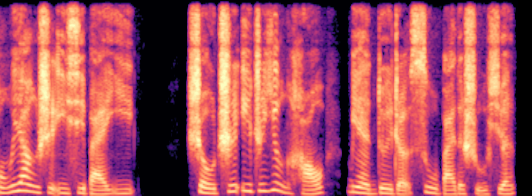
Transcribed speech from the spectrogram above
同样是一袭白衣，手持一只硬毫，面对着素白的蜀轩。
